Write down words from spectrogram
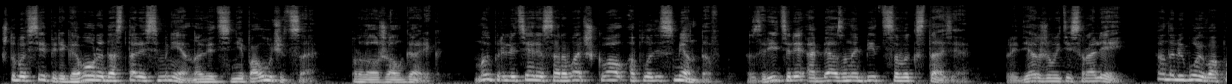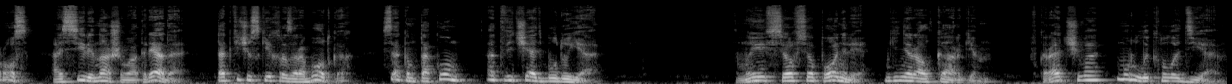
чтобы все переговоры достались мне, но ведь не получится», — продолжал Гарик. «Мы прилетели сорвать шквал аплодисментов. Зрители обязаны биться в экстазе. Придерживайтесь ролей, а на любой вопрос о силе нашего отряда, тактических разработках, всяком таком отвечать буду я. Мы все-все поняли, генерал Каргин. Вкратчиво мурлыкнула Диа.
